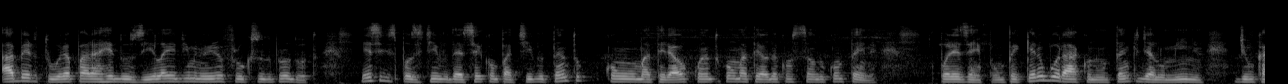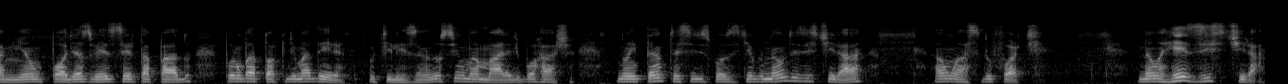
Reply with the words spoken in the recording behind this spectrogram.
abertura para reduzi-la e diminuir o fluxo do produto. Esse dispositivo deve ser compatível tanto com o material quanto com o material da construção do container. Por exemplo, um pequeno buraco num tanque de alumínio de um caminhão pode às vezes ser tapado por um batoque de madeira, utilizando-se uma malha de borracha. No entanto, esse dispositivo não desistirá a um ácido forte. Não resistirá.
